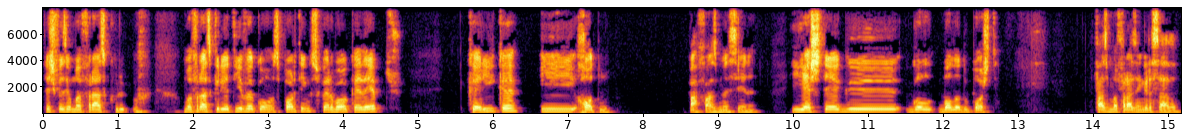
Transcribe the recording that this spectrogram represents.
Tens de fazer uma frase, uma frase criativa com Sporting, Superboc, adeptos, carica e rótulo. Pá, faz uma cena. E hashtag gol, bola do poste. Faz uma frase engraçada.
